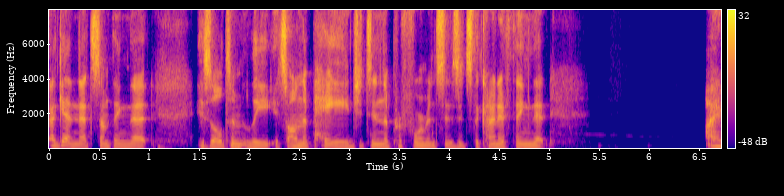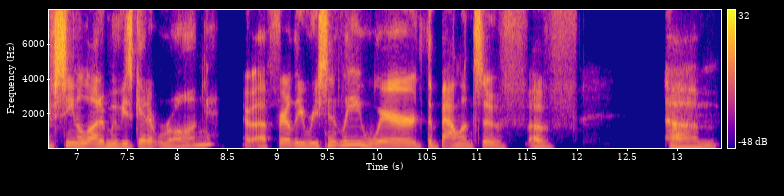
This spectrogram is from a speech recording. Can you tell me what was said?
again that's something that is ultimately it's on the page it's in the performances it's the kind of thing that i've seen a lot of movies get it wrong uh, fairly recently where the balance of of um,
